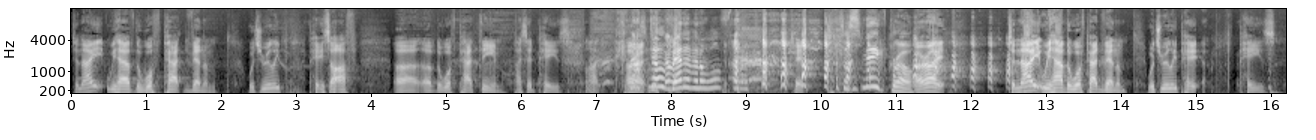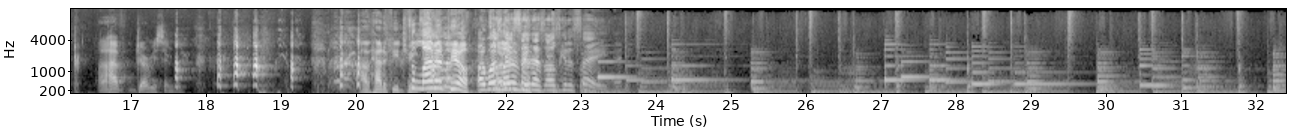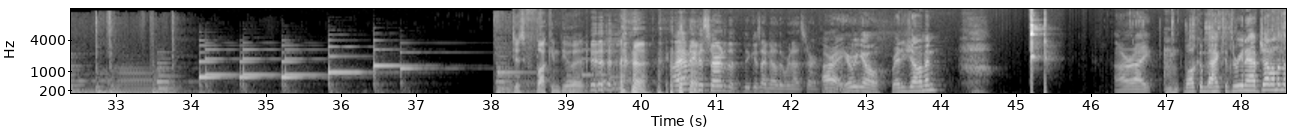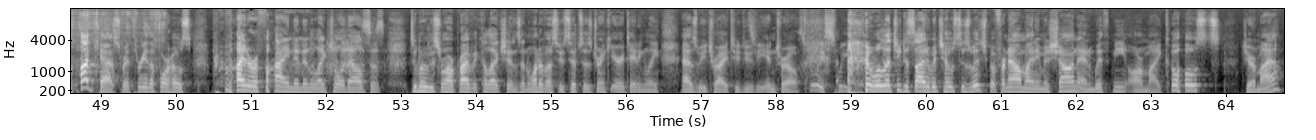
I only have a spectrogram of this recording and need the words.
Tonight we have the Wolfpack Venom, which really pays off uh, of the Wolfpack theme. I said pays. Fuck. All right. No venom in a wolf. Okay. It's a snake, bro. All right. Tonight we have the Wolfpack Venom, which really pay, pays. I have Jeremy syndrome. I've had a few drinks. It's a lemon peel. I was Lemon going to say this. I was going to say. Just fucking do it. I haven't even started the, because I know that we're not starting. All right, here we go. Ready, gentlemen? All right. Welcome back to Three and a Half Gentlemen, the podcast where three of the four hosts provide a refined and intellectual analysis to movies from our private collections, and one of us who sips his drink irritatingly as we try to do the intro. It's really sweet. we'll let you decide which host is which, but for now, my name is Sean, and with me are my co hosts, Jeremiah,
